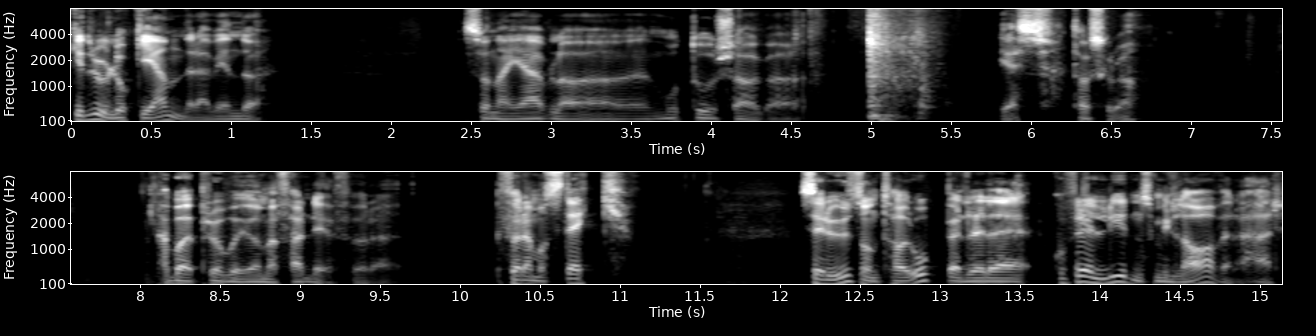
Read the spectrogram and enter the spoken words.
Gidder du å lukke igjen det der vinduet? Sånne jævla motorsager Yes, takk skal du ha. Jeg bare prøver å gjøre meg ferdig før jeg, før jeg må stikke. Ser det ut som den tar opp, eller er det, hvorfor er lyden så mye lavere her?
